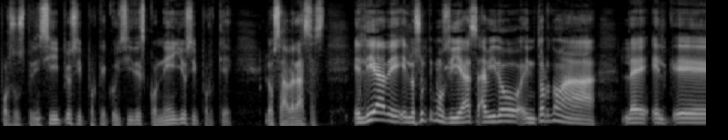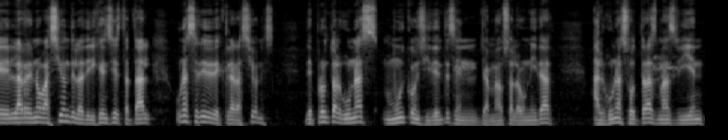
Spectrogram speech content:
por sus principios y porque coincides con ellos y porque los abrazas. El día de, en los últimos días ha habido en torno a eh, la, renovación de la dirigencia estatal una serie de declaraciones. De pronto algunas muy coincidentes en llamados a la unidad, algunas otras más bien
